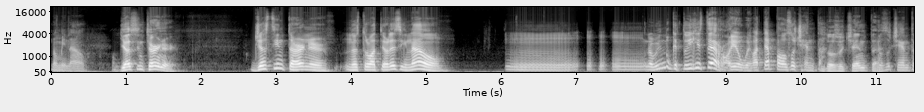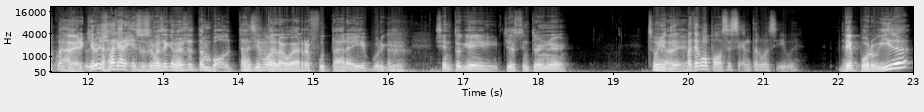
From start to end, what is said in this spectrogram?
Nominado. Justin Turner, Justin Turner, nuestro bateador designado. Mm, mm, mm, lo mismo que tú dijiste de Arroyo, güey. Batea para 280. 280. 280. ¿cuánto? A ver, quiero Ajá. checar eso. Se me hace que no está tan bold. Ah, Te- la voy a refutar ahí porque siento que Justin Turner, Según yo, batea como para 260, algo así, güey. de por vida,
